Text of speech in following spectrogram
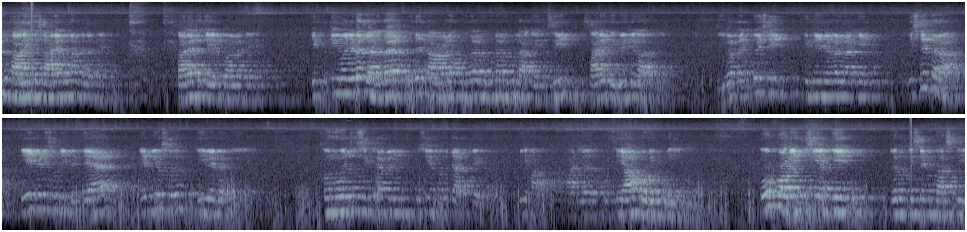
ਫਿਰ ਥਾਲੀ ਤੇ ਸਾਰਿਆਂ ਨੂੰ ਰੱਖ ਲੈਂਦੇ ਸਾਰਿਆਂ 'ਚ ਤੇਲ ਪਾ ਲੈਂਦੇ ਇੱਕ ਦੀਵਾ ਜਿਹੜਾ ਜਗਦਾ ਹੈ, ਉਹਦੇ ਨਾਲ ਉਹਦਾ ਰੂੜਾ ਨੂੰ ਲਾ ਕੇ ਤੁਸੀਂ ਸਾਰੇ ਦੀਵੇ ਜਗਾ ਦਿੰਦੇ ਦੀਵਾ ਤਾਂ ਇੱਕੋ ਹੀ ਸੀ, ਕਿੰਨੇ ਜਗਣ ਲੱਗੇ ਇਸੇ ਤਰ੍ਹਾਂ ਇਹ ਜਿਹੜੀ ਤੁਹਾਡੀ ਵਿਦਿਆ ਹੈ, ਇਹ ਵੀ ਉਸ ਦੀਵੇ ਵਰਗੀ ਹੈ। ਤੁਹਾਨੂੰ ਇਹ ਤੋਂ ਸਿੱਖਿਆ ਮਿਲੀ, ਤੁਸੀਂ ਇਹਨੂੰ ਜੱਜ ਕੇ ਵੀ ਹਾਂ, ਅੱਜ ਤੁਸੀਂ ਆਹ ਪੌੜੀ ਪੜੀ ਹੈ ਉਹ ਪੌੜੀ ਤੁਸੀਂ ਅੱਗੇ ਜਦੋਂ ਕਿਸੇ ਨੂੰ ਦੱਸਦੀ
